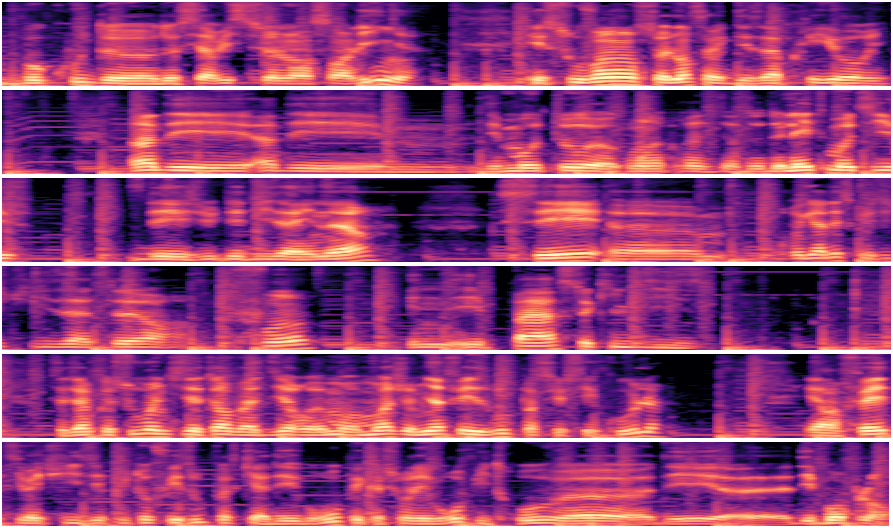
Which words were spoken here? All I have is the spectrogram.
beaucoup de, services se lancent en ligne et souvent se lancent avec des a priori. Un des, un des, des motos, comment on pourrait dire, de, de leitmotiv des, des designers, c'est regarder ce que les utilisateurs font et pas ce qu'ils disent. C'est-à-dire que souvent, l'utilisateur va dire moi, moi j'aime bien Facebook parce que c'est cool. Et en fait, il va utiliser plutôt Facebook parce qu'il y a des groupes et que sur les groupes, il trouve euh, des, euh, des, bons plans.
